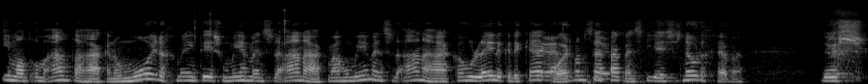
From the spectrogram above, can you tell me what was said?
iemand om aan te haken. En hoe mooier de gemeente is, hoe meer mensen er aanhaken. Maar hoe meer mensen er aanhaken, hoe lelijker de kerk Ja. wordt. Want het zijn Ja. vaak mensen die Jezus nodig hebben. Dus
